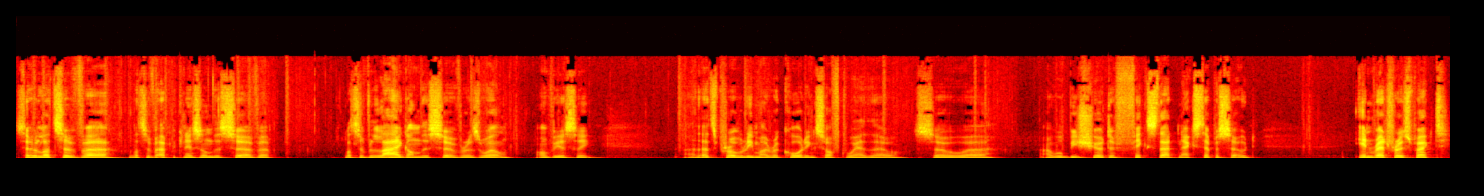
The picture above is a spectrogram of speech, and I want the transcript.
So lots of, uh, lots of epicness on this server. Lots of lag on this server as well, obviously. Uh, that's probably my recording software though. So, uh, I will be sure to fix that next episode. In retrospect,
